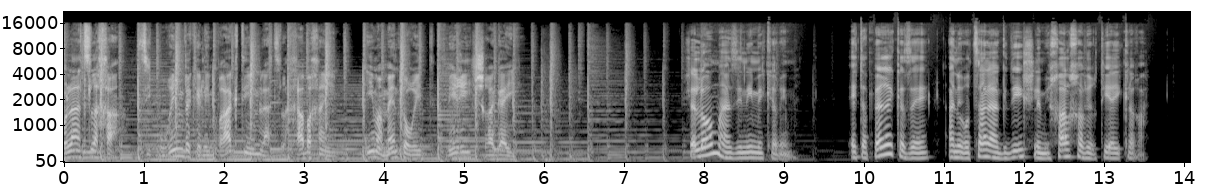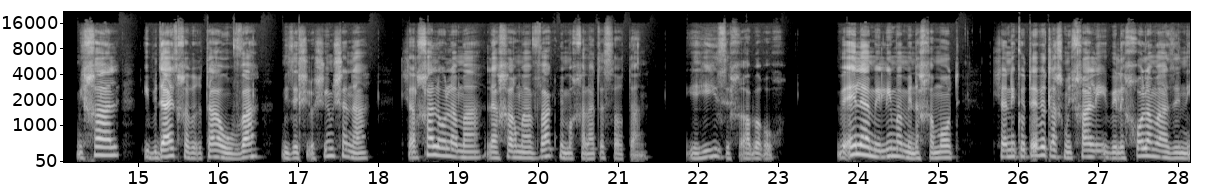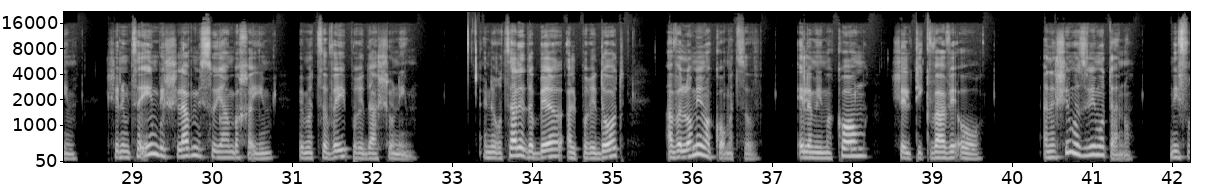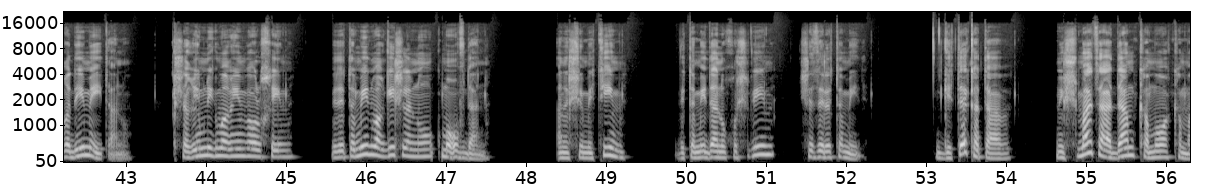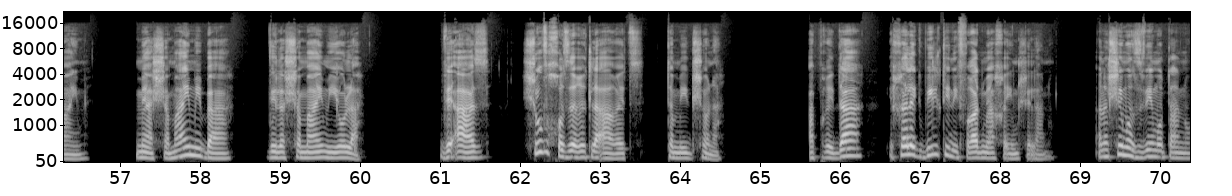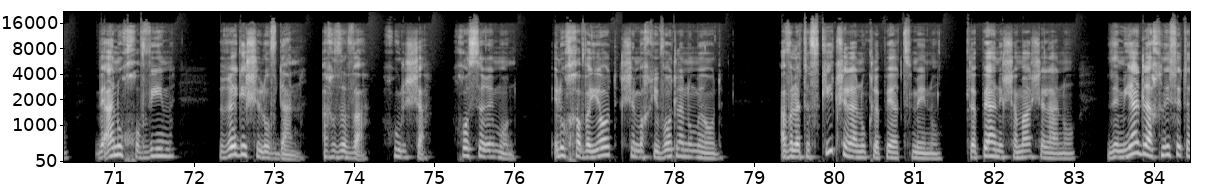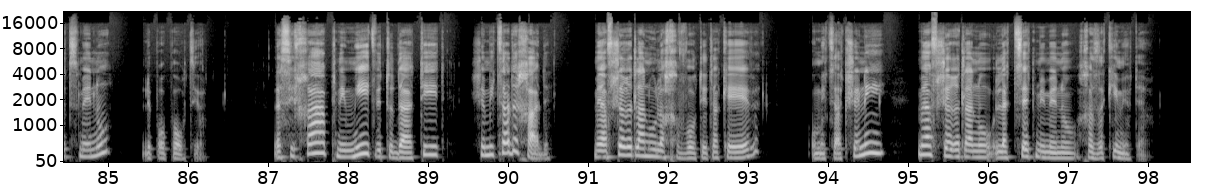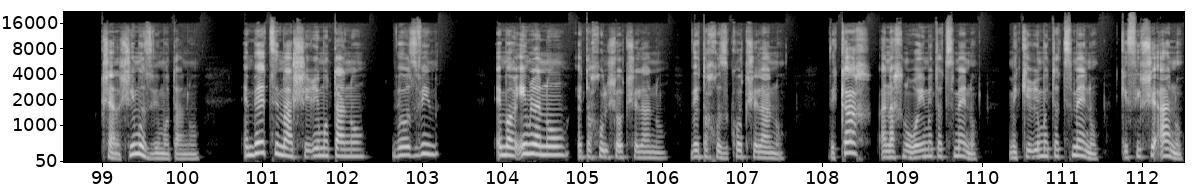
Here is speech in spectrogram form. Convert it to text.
כל ההצלחה, סיפורים וכלים פרקטיים להצלחה בחיים, עם המנטורית מירי שרגאי. שלום, מאזינים יקרים. את הפרק הזה אני רוצה להקדיש למיכל חברתי היקרה. מיכל איבדה את חברתה האהובה מזה 30 שנה, שהלכה לעולמה לאחר מאבק במחלת הסרטן. יהי זכרה ברוך. ואלה המילים המנחמות שאני כותבת לך, מיכלי, ולכל המאזינים, שנמצאים בשלב מסוים בחיים במצבי פרידה שונים. אני רוצה לדבר על פרידות, אבל לא ממקום עצוב, אלא ממקום של תקווה ואור. אנשים עוזבים אותנו, נפרדים מאיתנו, קשרים נגמרים והולכים, וזה תמיד מרגיש לנו כמו אובדן. אנשים מתים, ותמיד אנו חושבים שזה לתמיד. גתה כתב, נשמת האדם כמוה כמים, מהשמיים היא באה, ולשמיים היא עולה. ואז שוב חוזרת לארץ, תמיד שונה. הפרידה היא חלק בלתי נפרד מהחיים שלנו. אנשים עוזבים אותנו, ואנו חווים רגש של אובדן, אכזבה, חולשה, חוסר אמון. אלו חוויות שמכאיבות לנו מאוד. אבל התפקיד שלנו כלפי עצמנו, כלפי הנשמה שלנו, זה מיד להכניס את עצמנו לפרופורציות. לשיחה פנימית ותודעתית שמצד אחד מאפשרת לנו לחוות את הכאב, ומצד שני מאפשרת לנו לצאת ממנו חזקים יותר. כשאנשים עוזבים אותנו, הם בעצם מעשירים אותנו ועוזבים. הם מראים לנו את החולשות שלנו ואת החוזקות שלנו, וכך אנחנו רואים את עצמנו, מכירים את עצמנו כפי שאנו,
